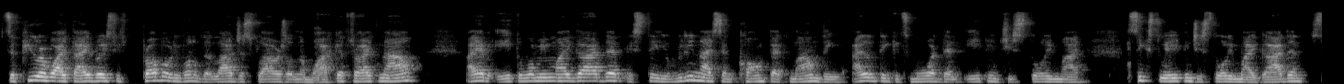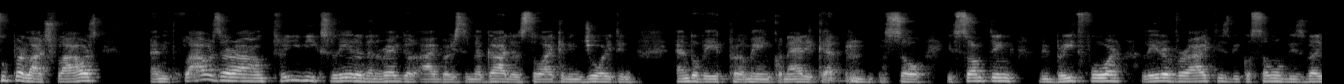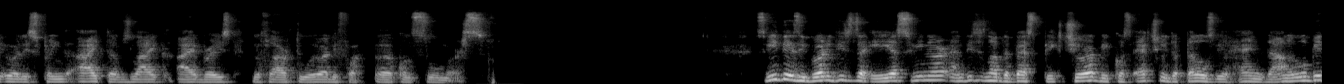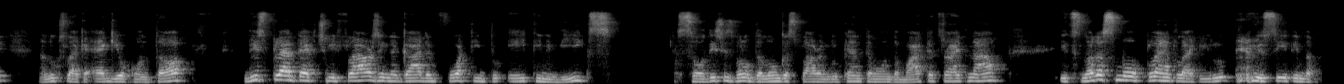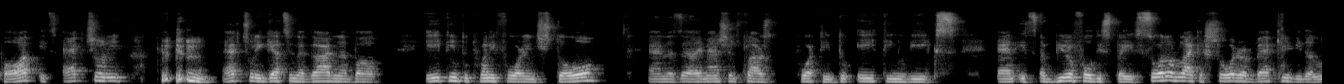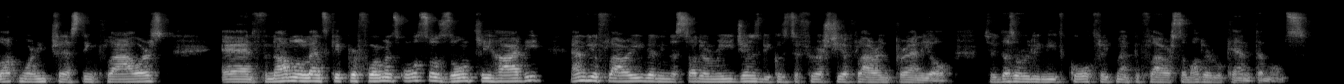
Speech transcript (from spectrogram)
It's a pure white iberis, which is probably one of the largest flowers on the market right now. I have eight of them in my garden. They stay really nice and compact mounding. I don't think it's more than eight inches tall in my six to eight inches tall in my garden, super large flowers. And it flowers around three weeks later than regular iberis in the garden. So I can enjoy it in end of April, May in Connecticut. so it's something we breed for later varieties because some of these very early spring items like iberis will flower too early for uh, consumers. Sweet Daisy Birdy, this is the AS winner, and this is not the best picture because actually the petals will hang down a little bit and looks like an egg yolk on top. This plant actually flowers in the garden 14 to 18 weeks. So this is one of the longest flowering leucanthemum on the market right now. It's not a small plant like you, you see it in the pot. It's actually actually gets in the garden about 18 to 24 inch tall. And as I mentioned, flowers 14 to 18 weeks and it's a beautiful display. It's sort of like a shorter Becky with a lot more interesting flowers and phenomenal landscape performance. Also zone three hardy and will flower even in the southern regions because it's a first year flowering perennial. So it doesn't really need cold treatment to flower some other leucanthemums.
